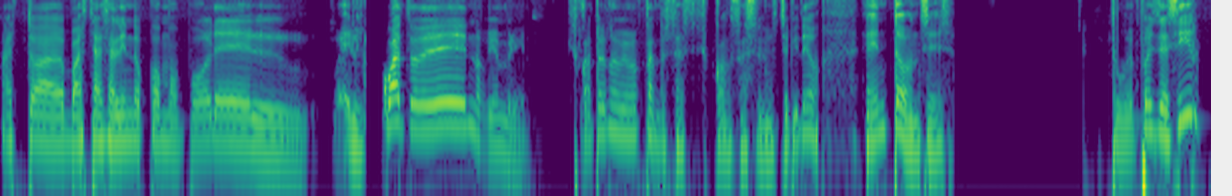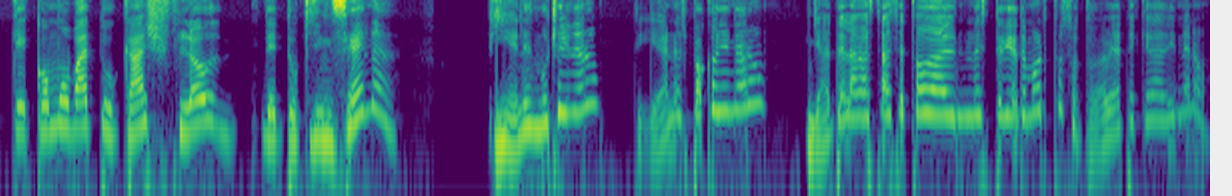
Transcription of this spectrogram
Esto va a estar saliendo como por el, el 4 de noviembre. El 4 de noviembre cuando estás, cuando estás saliendo este video. Entonces, tú me puedes decir que cómo va tu cash flow de tu quincena. ¿Tienes mucho dinero? ¿Tienes poco dinero? ¿Ya te la gastaste toda en este día de muertos o todavía te queda dinero?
